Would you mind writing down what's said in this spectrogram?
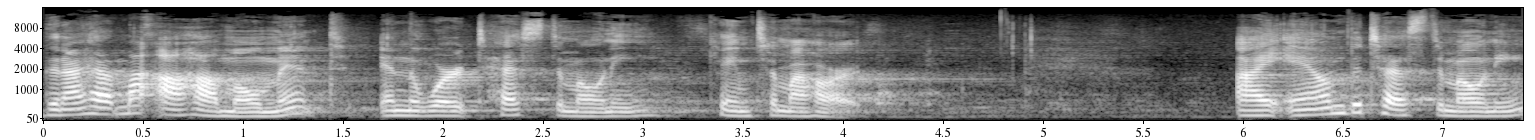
Then I had my aha moment, and the word testimony came to my heart. I am the testimony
